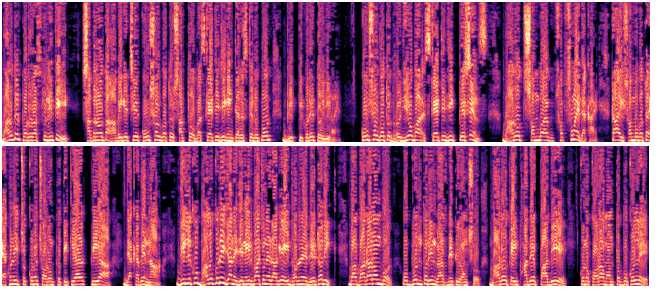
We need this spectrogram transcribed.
ভারতের পররাষ্ট্র নীতি সাধারণত আবেগের চেয়ে কৌশলগত স্বার্থ বা স্ট্র্যাটেজিক ইন্টারেস্টের উপর ভিত্তি করে তৈরি হয়। কৌশলগত ধৈর্য বা স্ট্র্যাটেজিক পেশেন্স ভারত সম্ভব সবসময় দেখায়। তাই সম্ভবত এখনই চ- কোনো চরম প্রতিক্রিয়া, ক্রিয়া দেখাবে না। দিল্লি খুব ভালো করেই জানে যে নির্বাচনের আগে এই ধরনের রেটরিক বা বাগাড়ম্বর অভ্যন্তরীণ রাজনীতির অংশ। ভারত এই ফাঁদে পা দিয়ে কোনো কড়া মন্তব্য করলে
